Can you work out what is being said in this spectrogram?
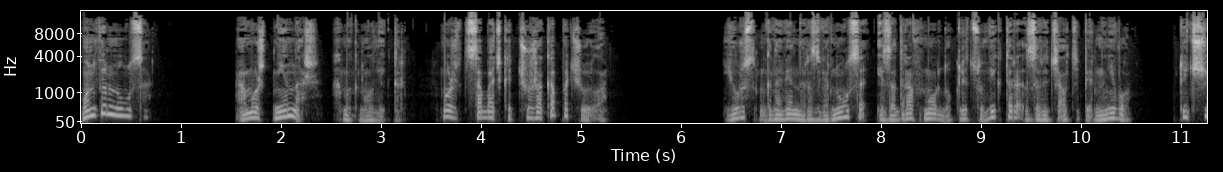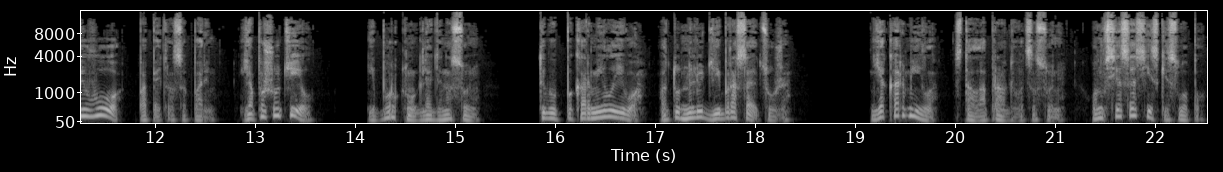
Он вернулся». «А может, не наш?» — хмыкнул Виктор. «Может, собачка чужака почуяла?» Юрс мгновенно развернулся и, задрав морду к лицу Виктора, зарычал теперь на него. «Ты чего?» — попятился парень. Я пошутил. И буркнул, глядя на Соню. Ты бы покормила его, а то на людей бросается уже. Я кормила, стала оправдываться Соня. Он все сосиски слопал.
